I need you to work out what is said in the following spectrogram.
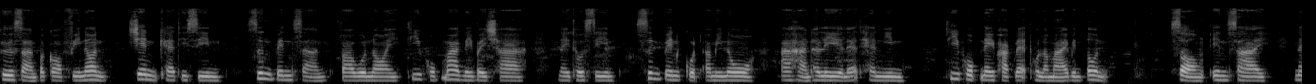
คือสารประกอบฟีนอล เช่น แคทิซิน ซึ่งเป็นสารฟลาโวนอยด์ที่พบมากในใบชา ไนโทซิน ซึ่งเป็นกรดอะมิโน อาหารทะเลและแทนนิน ที่พบในผักและผลไม้เป็นต้น 2. เอนไซม์ใน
